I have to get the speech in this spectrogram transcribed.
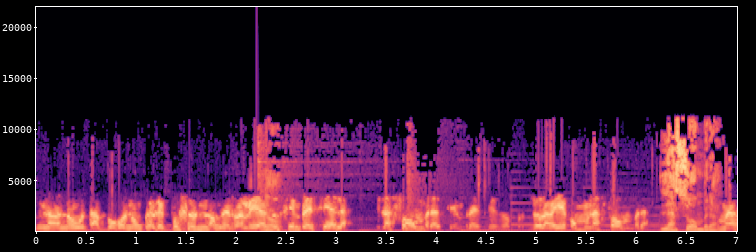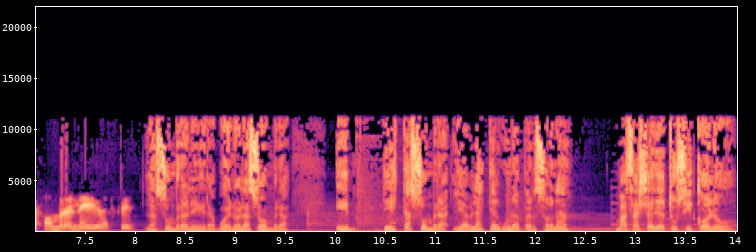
no, no, tampoco nunca le puse un nombre en realidad. No. Yo siempre decía la, la sombra, siempre decía yo la veía como una sombra, La sombra. como una sombra negra, sí. La sombra negra. Bueno, la sombra. Eh, de esta sombra, ¿le hablaste a alguna persona? Más allá de a tu psicólogo.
